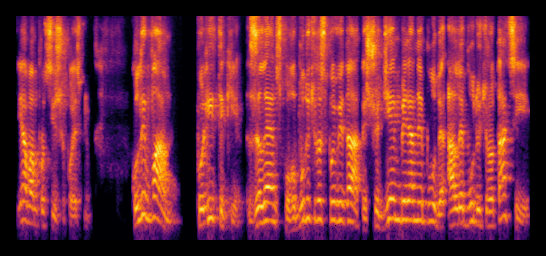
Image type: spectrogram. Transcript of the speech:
Я вам простіше поясню. Коли вам політики Зеленського будуть розповідати, що Дємбеля не буде, але будуть ротації,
